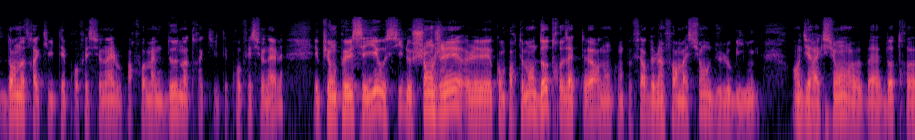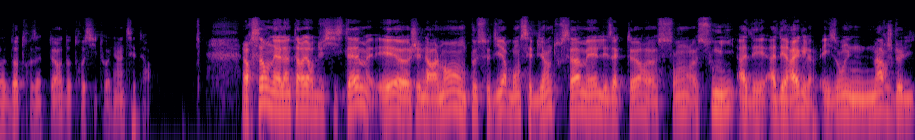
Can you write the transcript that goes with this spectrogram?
dans, notre activité professionnelle ou parfois même de notre activité professionnelle. Et puis on peut essayer aussi de changer les comportements d'autres acteurs. Donc on peut faire de l'information, du lobbying en direction euh, bah, d'autres acteurs, d'autres citoyens, etc. Alors ça, on est à l'intérieur du système et euh, généralement, on peut se dire, bon, c'est bien tout ça, mais les acteurs euh, sont soumis à des, règles et ils ont une marge de,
